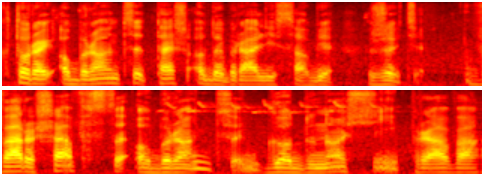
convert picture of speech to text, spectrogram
której obrońcy też odebrali sobie życie warszawscy obrońcy godności i prawa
